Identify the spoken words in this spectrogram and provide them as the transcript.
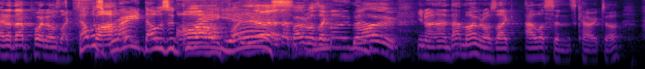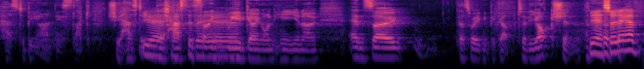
And at that point, I was like, That was great. That was a great, Oh, yes. Yeah, at that moment I was like, moment. no. You know, and that moment I was like, Allison's character has to be on this. Like, she has to, Yeah, there she has to be something yeah, yeah. weird going on here, you know? And so that's where you can pick up to the auction. Yeah, so they have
